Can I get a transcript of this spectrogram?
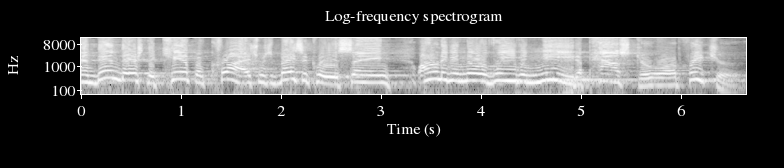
and then there's the camp of Christ, which basically is saying, well, I don't even know if we even need a pastor or a preacher.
